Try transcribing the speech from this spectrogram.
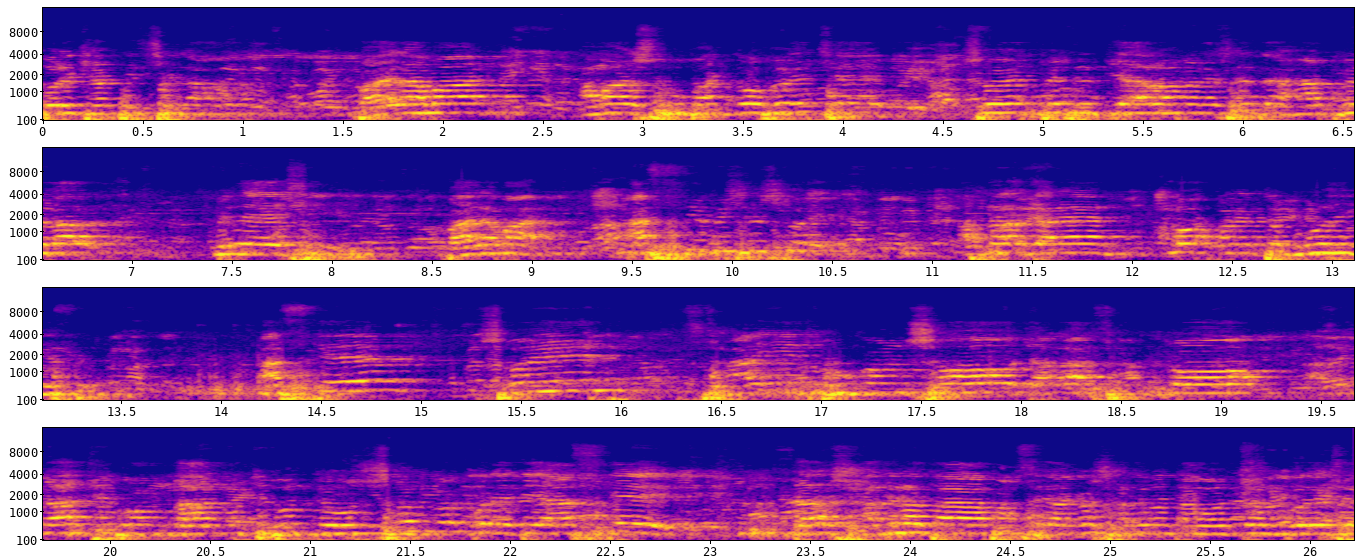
পরীক্ষার্থী ছিলাম। ভাইরা আমার সৌভাগ্য হয়েছে শহীদ প্রেসিডেন্ট জিয়া রহমানের সাথে হাত মেলার ভাইরা আমার, আজকে বিশেষ করে আপনারা জানেন, আমার অনেকটা ভুল হয়ে গেছে। আজকে শহীদ সাইদ ফুকন সহ যারা ছাত্র, তার জীবন দান, জীবনকে উৎসর্গ করে দিয়ে আজকে যারা স্বাধীনতা, পাঁচই আগস্ট স্বাধীনতা অর্জন করেছে,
